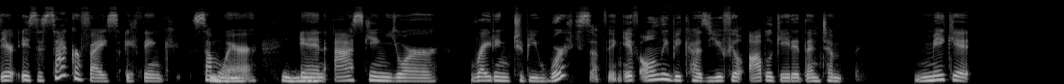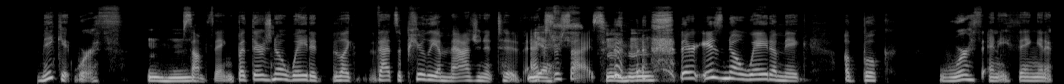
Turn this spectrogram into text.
there is a sacrifice, I think, mm-hmm. somewhere mm-hmm. in asking your writing to be worth something, if only because you feel obligated then to make it make it worth mm-hmm. something. But there's no way to like that's a purely imaginative yes. exercise. Mm-hmm. there is no way to make a book worth anything in a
